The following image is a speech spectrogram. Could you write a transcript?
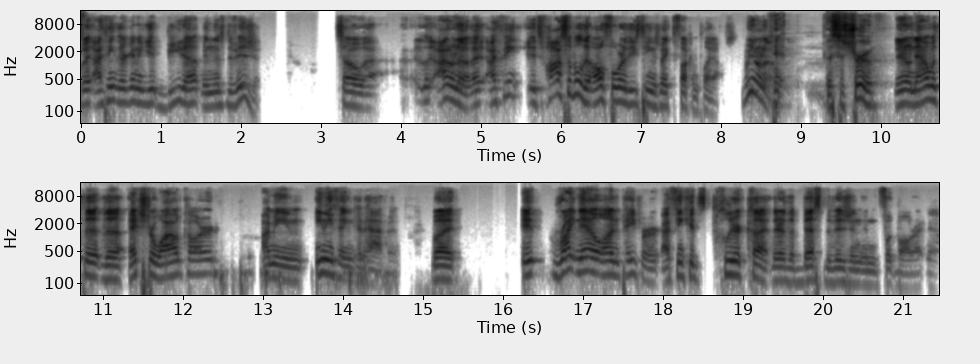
but I think they're going to get beat up in this division. So uh, I don't know. I- I think it's possible that all four of these teams make the fucking playoffs. We don't know. This is true. You know, now with the the extra wild card, I mean, anything could happen. But it right now on paper, I think it's clear cut. They're the best division in football right now.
